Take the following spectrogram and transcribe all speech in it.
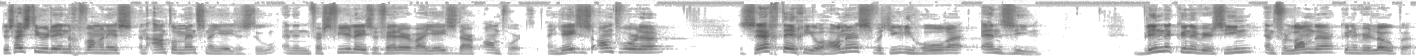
Dus hij stuurde in de gevangenis een aantal mensen naar Jezus toe. En in vers 4 lezen we verder waar Jezus daarop antwoordt. En Jezus antwoordde, zeg tegen Johannes wat jullie horen en zien. Blinden kunnen weer zien en verlamden kunnen weer lopen.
